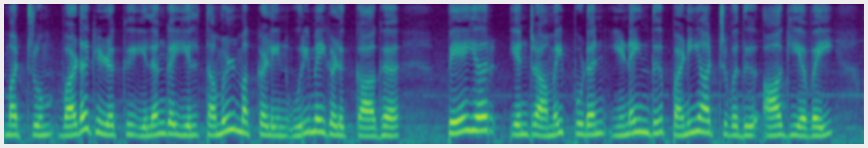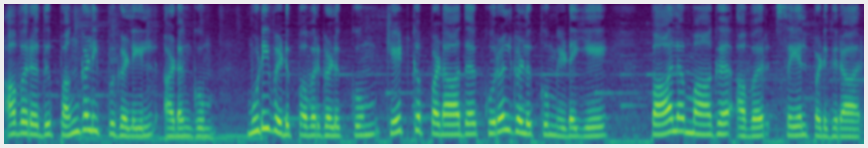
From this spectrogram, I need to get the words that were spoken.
மற்றும் வடகிழக்கு இலங்கையில் தமிழ் மக்களின் உரிமைகளுக்காக பேயர் என்ற அமைப்புடன் இணைந்து பணியாற்றுவது ஆகியவை அவரது பங்களிப்புகளில் அடங்கும். முடிவெடுப்பவர்களுக்கும் கேட்கப்படாத குரல்களுக்கும் இடையே பாலமாக அவர் செயல்படுகிறார்.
